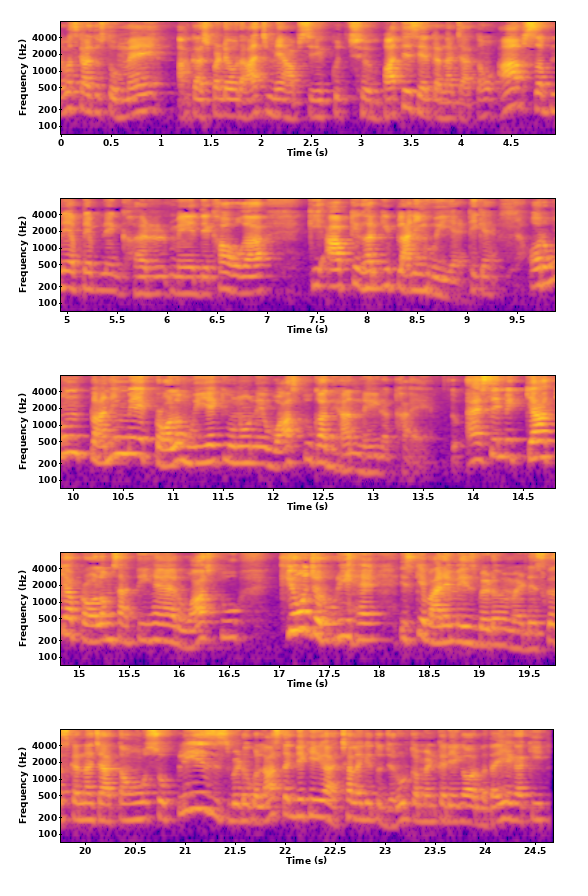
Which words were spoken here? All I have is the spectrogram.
नमस्कार दोस्तों, मैं आकाश पांडे और आज मैं आपसे कुछ बातें शेयर करना चाहता हूँ। आप सबने अपने अपने घर में देखा होगा कि आपके घर की प्लानिंग हुई है, ठीक है? और उन प्लानिंग में एक प्रॉब्लम हुई है कि उन्होंने वास्तु का ध्यान नहीं रखा है। तो ऐसे में क्या क्या प्रॉब्लम्स आती हैं और वास्तु क्यों ज़रूरी है, इसके बारे में इस वीडियो में मैं डिस्कस करना चाहता हूँ। सो प्लीज़ इस वीडियो को लास्ट तक देखिएगा अच्छा लगे तो ज़रूर कमेंट करिएगा और बताइएगा कि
